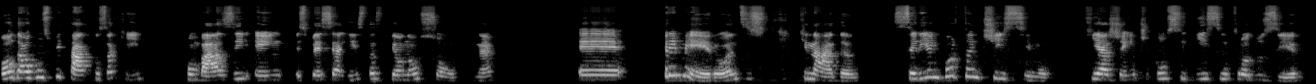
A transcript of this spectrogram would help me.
Vou dar alguns pitacos aqui, com base em especialistas que eu não sou, né? É, Primeiro, antes que nada, seria importantíssimo que a gente conseguisse introduzir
